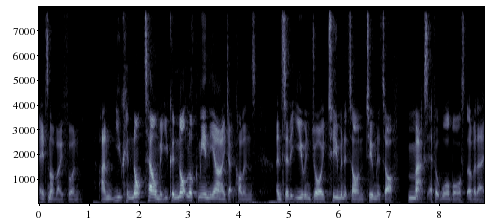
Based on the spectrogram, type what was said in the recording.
It's not very fun. And you cannot tell me, you cannot look me in the eye, Jack Collins, and say that you enjoyed two minutes on, two minutes off, max effort wall balls the other day.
